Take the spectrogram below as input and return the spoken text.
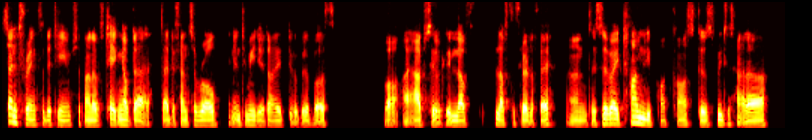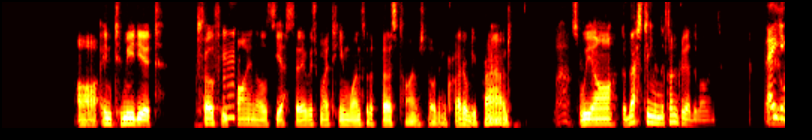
centering for the team. So kind of taking up that, that defensive role. In intermediate, I do a bit of both. But I absolutely love love the thrill of it. And it's a very timely podcast because we just had our, our intermediate trophy mm. finals yesterday, which my team won for the first time. So I was incredibly proud. Wow. So we are the best team in the country at the moment. There you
